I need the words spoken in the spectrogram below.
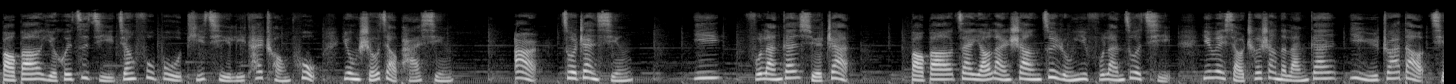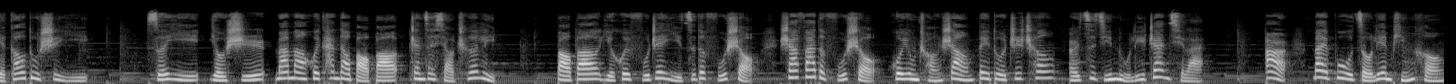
宝宝也会自己将腹部提起，离开床铺，用手脚爬行。二、做站型。一、扶栏杆学站。宝宝在摇篮上最容易扶栏坐起，因为小车上的栏杆易于抓到且高度适宜，所以有时妈妈会看到宝宝站在小车里，宝宝也会扶着椅子的扶手、沙发的扶手或用床上被垛支撑而自己努力站起来。二、迈步走练平衡。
